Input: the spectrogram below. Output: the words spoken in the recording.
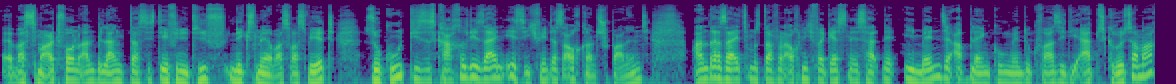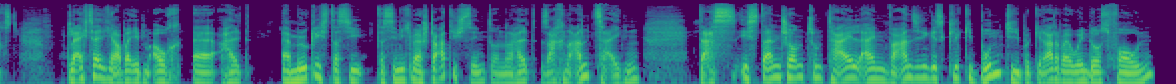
äh, was Smartphone anbelangt, das ist definitiv nichts mehr, was was wird. So gut dieses Kacheldesign ist. Ich finde das auch ganz spannend. Andererseits muss davon auch nicht vergessen, ist halt eine immense Ablenkung, wenn du quasi die Apps größer machst gleichzeitig aber eben auch äh, halt ermöglicht, dass sie, dass sie nicht mehr statisch sind, sondern halt Sachen anzeigen, das ist dann schon zum Teil ein wahnsinniges Clicky Bunti, gerade bei Windows Phone.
